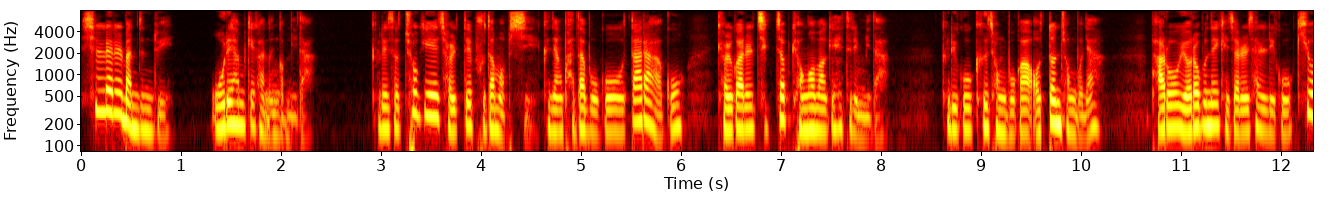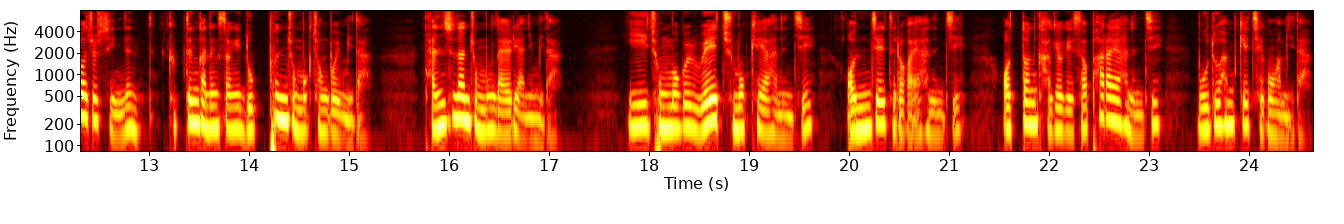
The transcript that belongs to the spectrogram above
신뢰를 만든 뒤 오래 함께 가는 겁니다. 그래서 초기에 절대 부담 없이 그냥 받아보고 따라하고 결과를 직접 경험하게 해드립니다. 그리고 그 정보가 어떤 정보냐? 바로 여러분의 계좌를 살리고 키워줄 수 있는 급등 가능성이 높은 종목 정보입니다. 단순한 종목 나열이 아닙니다. 이 종목을 왜 주목해야 하는지, 언제 들어가야 하는지, 어떤 가격에서 팔아야 하는지 모두 함께 제공합니다.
